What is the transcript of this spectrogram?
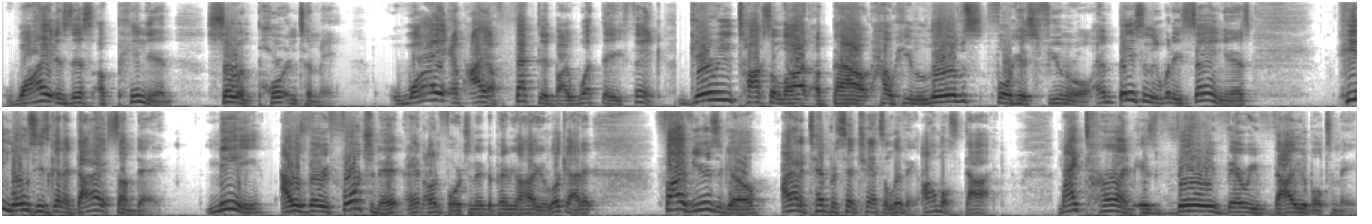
why is this opinion so important to me? Why am I affected by what they think? Gary talks a lot about how he lives for his funeral. And basically what he's saying is, he knows he's gonna die someday. Me, I was very fortunate and unfortunate, depending on how you look at it. Five years ago, I had a 10% chance of living. I almost died. My time is very, very valuable to me.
